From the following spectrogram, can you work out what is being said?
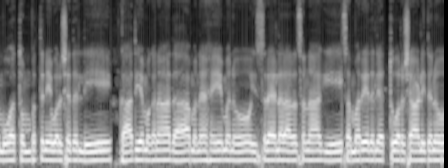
ಮೂವತ್ತೊಂಬತ್ತನೇ ವರ್ಷದಲ್ಲಿ ಗಾದಿಯ ಮಗನಾದ ಮನಹೇಮನು ಇಸ್ರಾಯೇಲರ ಅರಸನಾಗಿ ಸಮರ್ಯದಲ್ಲಿ ಹತ್ತು ವರ್ಷ ಆಳಿದನು.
